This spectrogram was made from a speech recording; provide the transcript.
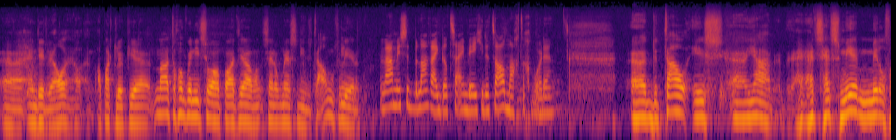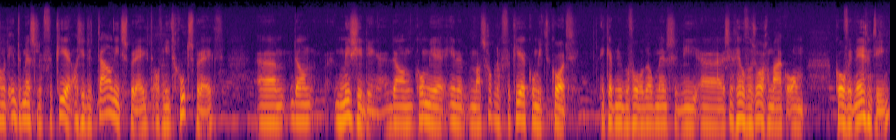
Uh, en dit wel, een apart clubje. Maar toch ook weer niet zo apart, ja, want het zijn ook mensen die de taal moeten leren. En waarom is het belangrijk dat zij een beetje de taal machtig worden? Uh, de taal is uh, ja, het, het smeermiddel van het intermenselijk verkeer. Als je de taal niet spreekt of niet goed spreekt, um, dan mis je dingen. Dan kom je in het maatschappelijk verkeer kom je tekort. Ik heb nu bijvoorbeeld ook mensen die zich heel veel zorgen maken om COVID-19,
